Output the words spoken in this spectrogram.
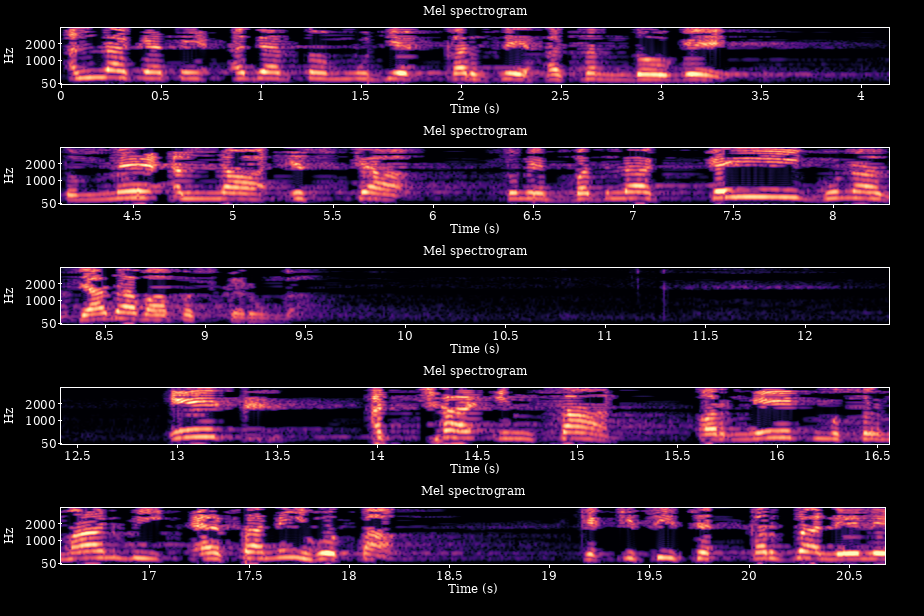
اللہ کہتے ہیں، اگر تم مجھے قرض حسن دو گے، تو میں اللہ اس کا تمہیں بدلہ کئی گنا زیادہ واپس کروں گا۔ ایک اچھا انسان اور نیک مسلمان بھی ایسا نہیں ہوتا کہ کسی سے قرضہ لے لے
